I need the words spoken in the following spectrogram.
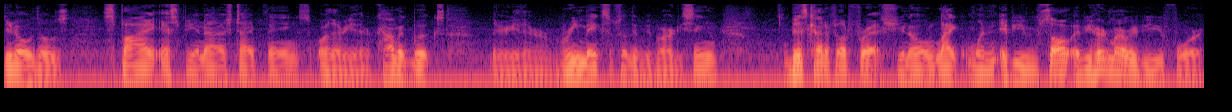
You know those spy espionage type things, or they're either comic books they're either remakes of something we've already seen. This kind of felt fresh, you know, like when if you saw if you heard my review for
